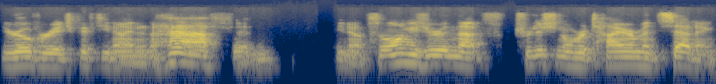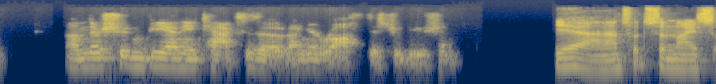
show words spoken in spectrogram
you're over age 59 and a half and you know so long as you're in that traditional retirement setting um, there shouldn't be any taxes owed on your Roth distribution. Yeah, and that's what's so nice.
